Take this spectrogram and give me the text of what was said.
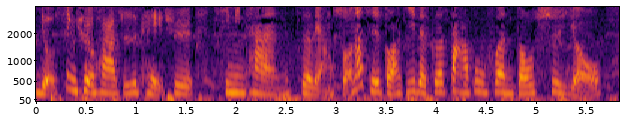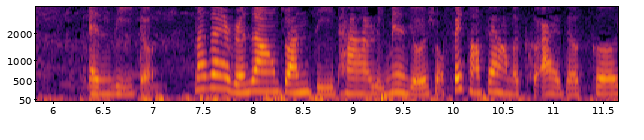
有兴趣的话，就是可以去听听看这两首。那其实短 a 的歌大部分都是有 MV 的。那在《人》这张专辑，它里面有一首非常非常的可爱的歌，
